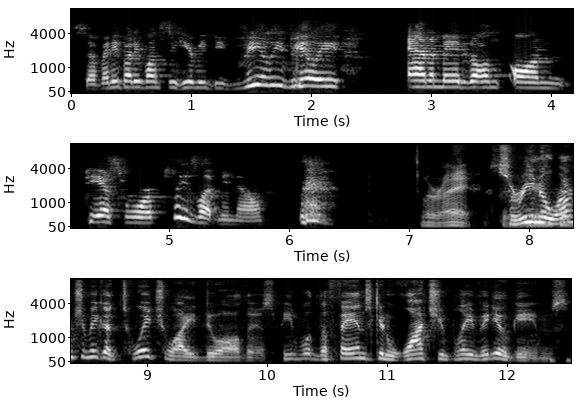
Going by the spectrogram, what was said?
So if anybody wants to hear me be really, really animated on on PS4, please let me know. All right, So Serena, why don't you make a Twitch while you do all this? People, the fans can watch you play video games.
